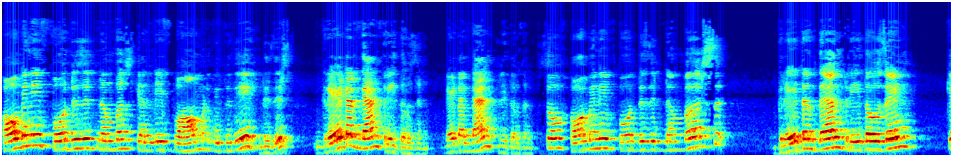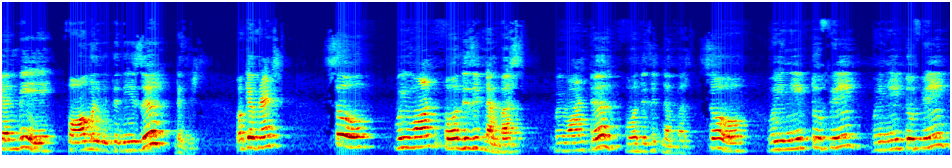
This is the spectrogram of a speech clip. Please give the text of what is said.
How many four digit numbers can be formed with the digits greater than 3000? Greater than 3000. So, how many four digit numbers greater than 3000 can be formed with these digits? Okay, friends. So, we want four digit numbers. We want uh, four digit numbers. So, we need to fill, we need to fill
